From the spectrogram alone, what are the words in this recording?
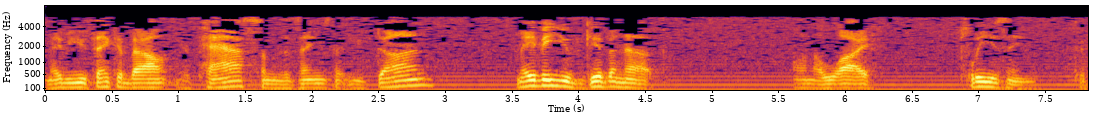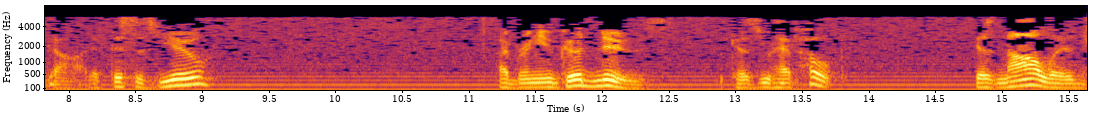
Maybe you think about your past, some of the things that you've done. Maybe you've given up on a life pleasing to God. If this is you, I bring you good news because you have hope. Because knowledge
